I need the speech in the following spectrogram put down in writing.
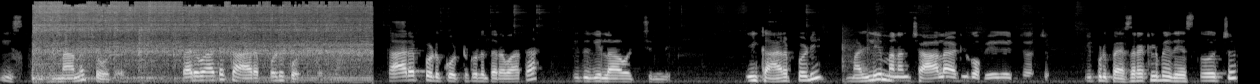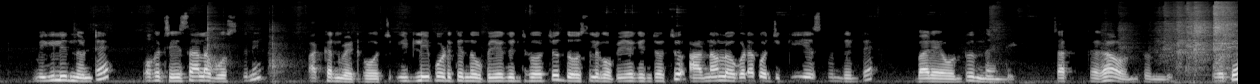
తీసుకుంటున్నాను చూడండి. తర్వాత కారపొడి కొట్టుకున్నాను కారప్పొడి కొట్టుకున్న తర్వాత ఇది ఇలా వచ్చింది. ఈ కారపొడి మళ్ళీ మనం చాలా వాటికి ఉపయోగించవచ్చు. ఇప్పుడు పెసరట్ల మీద వేసుకోవచ్చు. మిగిలింది ఉంటే ఒక చీసాల పోసుకుని పక్కన పెట్టుకోవచ్చు. ఇడ్లీ పొడి కింద ఉపయోగించుకోవచ్చు దోశలకు ఉపయోగించవచ్చు. అన్నంలో కూడా కొంచెం గీ వేసుకుని తింటే భలే ఉంటుందండి. చక్కగా ఉంటుంది. పోతే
